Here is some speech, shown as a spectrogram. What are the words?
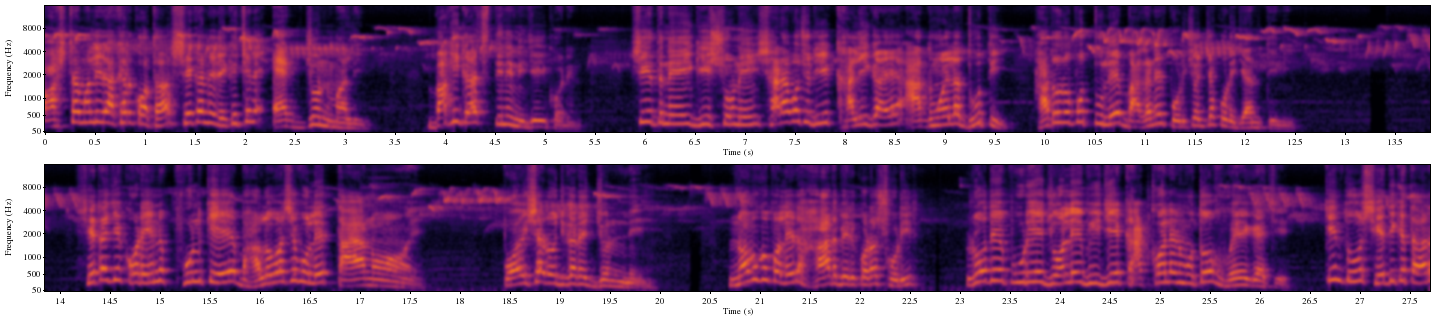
পাঁচটা মালি রাখার কথা, সেখানে রেখেছেন একজন মালি। বাকি কাজ তিনি নিজেই করেন। শীত নেই, গ্রীষ্ম নেই, সারা বছরই খালি গায়ে আধময়লা ধুতি হাঁটুর ওপর তুলে বাগানের পরিচর্যা করে যান তিনি। সেটা যে করেন ফুলকে ভালোবাসে বলে তা নয়, পয়সা রোজগারের জন্যে। নবগোপালের হাড় বের করা শরীর রোদে পুড়ে জলে ভিজে কাঠকয়লার মতো হয়ে গেছে, কিন্তু সেদিকে তার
